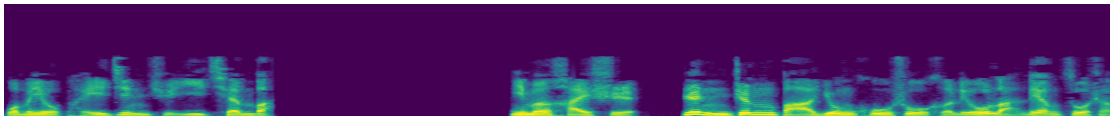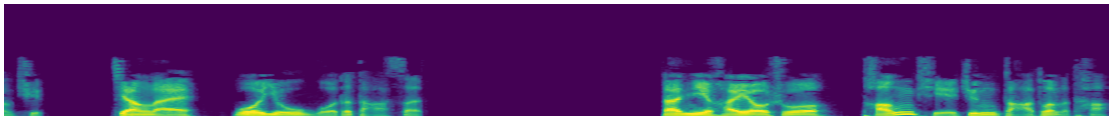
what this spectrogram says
我们又赔进去一千万。你们还是认真把用户数和浏览量做上去，将来我有我的打算。但你还要说，唐铁军打断了他，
